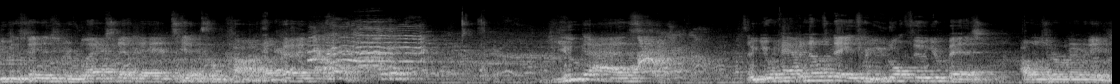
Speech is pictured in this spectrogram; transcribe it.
You can say this is your black stepdad tip from Con, okay? You guys, when you're having those days where you don't feel your best, I want you to remember this.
